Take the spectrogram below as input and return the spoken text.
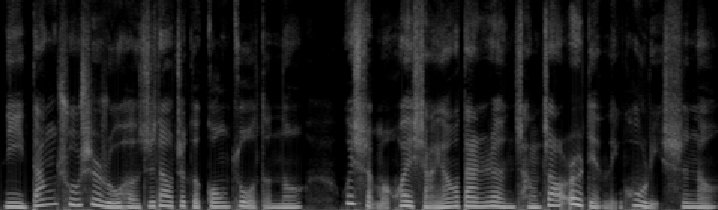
你当初是如何知道这个工作的呢？为什么会想要担任长照二点零护理师呢？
